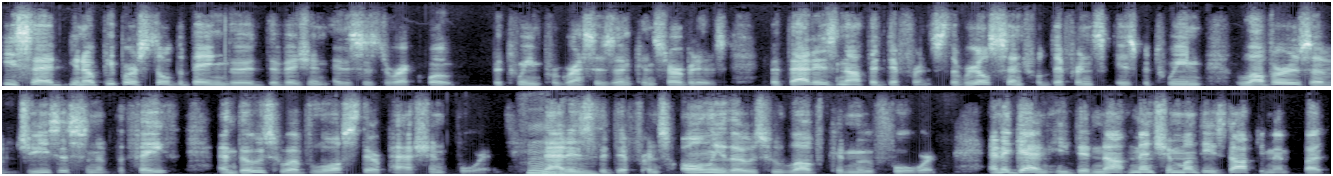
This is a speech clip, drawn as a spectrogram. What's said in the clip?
He said, you know, people are still debating the division. this is direct quote between progressives and conservatives, but that is not the difference. The real central difference is between lovers of Jesus and of the faith and those who have lost their passion for it. Hmm. That is the difference. Only those who love can move forward. And again, he did not mention Monday's document, but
